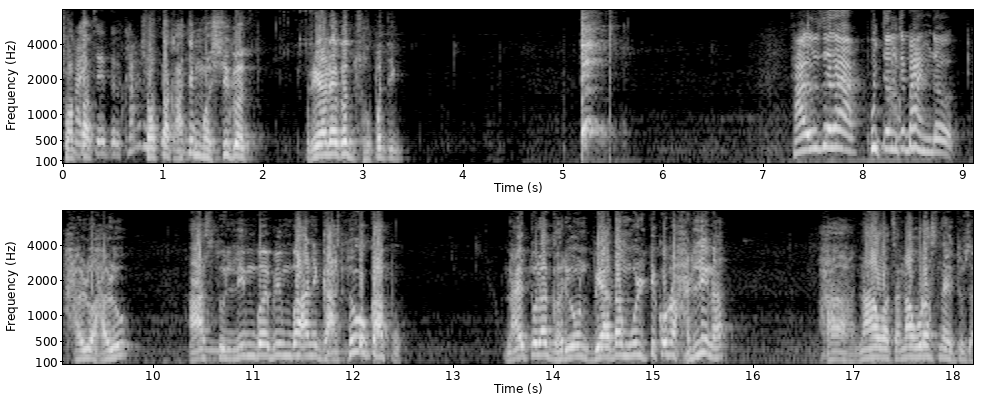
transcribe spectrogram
खायचंय तर स्वतः खा, स्वतः खाते म्हशीगत रेड्यागत झोपती. हळू जरा फुटल ते भांड. हळू हळू आज तू लिंब बिंब आणि घास नको कापू. नाही तुला घरी येऊन बेदाम उलटी करून हाडली ना हा नावाचा नावराच नाही तुझा.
